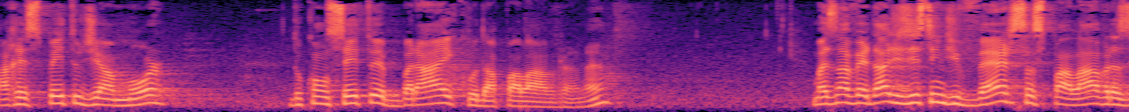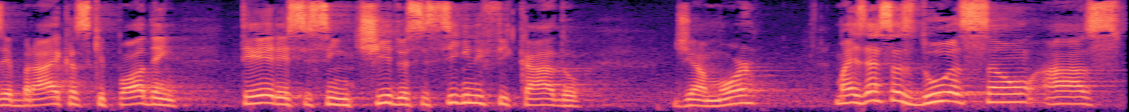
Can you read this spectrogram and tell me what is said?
a respeito de amor, do conceito hebraico da palavra. Né? Mas na verdade existem diversas palavras hebraicas que podem ter esse sentido, esse significado de amor. Mas essas duas são as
